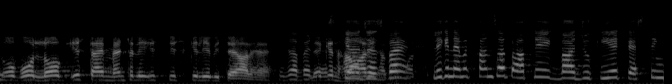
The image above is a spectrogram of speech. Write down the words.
تو وہ لوگ اس ٹائم مینٹلی اس چیز کے لیے بھی تیار ہیں۔ لیکن کیا جذبہ ہے۔ لیکن احمد خان صاحب آپ نے ایک بات جو کی ہے ٹیسٹنگ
